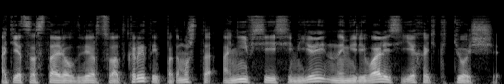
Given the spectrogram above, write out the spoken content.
Отец оставил дверцу открытой, потому что они всей семьей намеревались ехать к теще.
